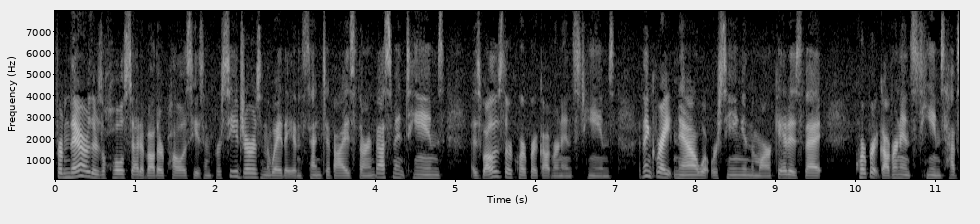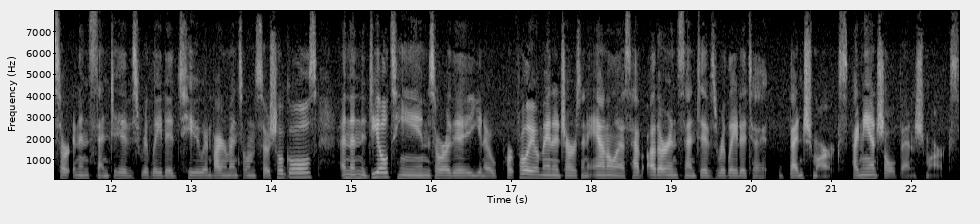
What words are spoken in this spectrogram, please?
From there, there's a whole set of other policies and procedures and the way they incentivize their investment teams as well as their corporate governance teams. I think right now, what we're seeing in the market is that corporate governance teams have certain incentives related to environmental and social goals and then the deal teams or the you know portfolio managers and analysts have other incentives related to benchmarks financial benchmarks.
